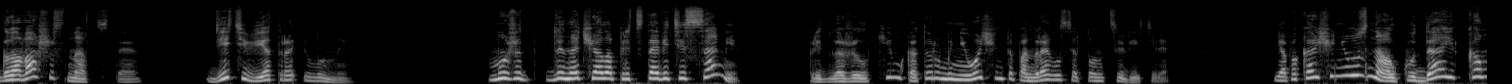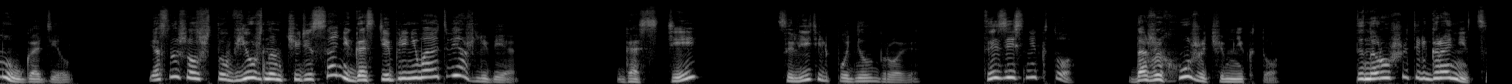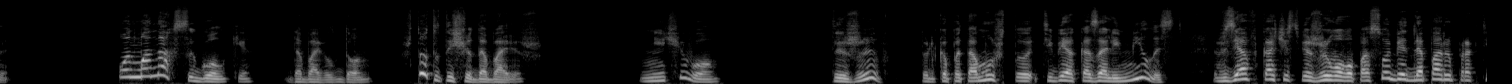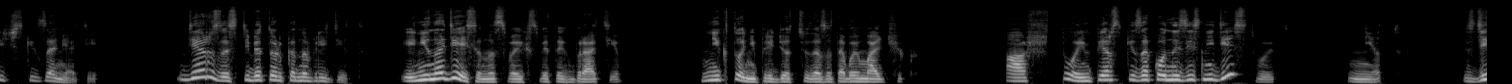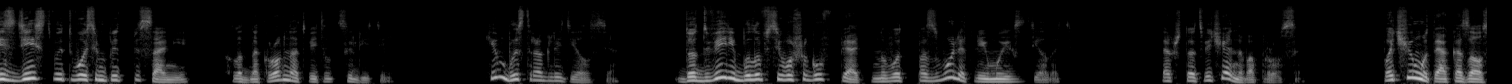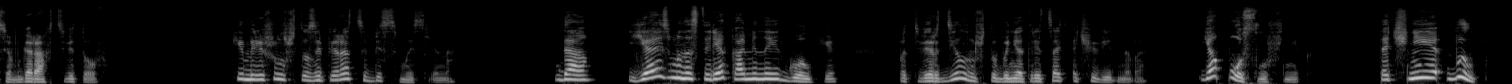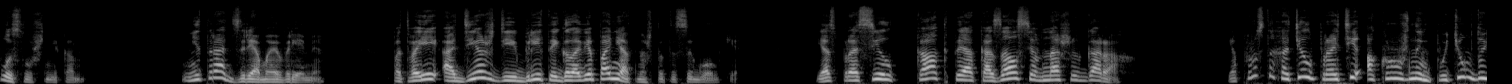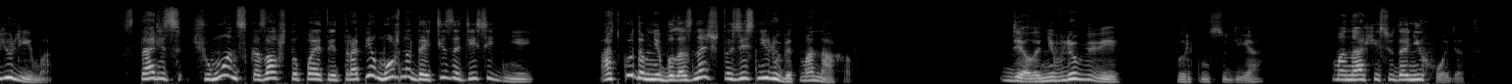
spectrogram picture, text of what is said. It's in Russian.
Глава шестнадцатая. Дети ветра и луны. «Может, для начала представитесь сами?» — предложил Ким, которому не очень-то понравился тон целителя. «Я пока еще не узнал, куда и кому угодил. Я слышал, что в Южном Чересане гостей принимают вежливее». «Гостей?» — целитель поднял брови. «Ты здесь никто, даже хуже, чем никто. Ты нарушитель границы». «Он монах с иголки», — добавил Дон. Что тут еще добавишь? Ничего. Ты жив только потому, что тебе оказали милость, взяв в качестве живого пособия для пары практических занятий. Дерзость тебе только навредит. И не надейся на своих святых братьев. Никто не придет сюда за тобой, мальчик. А что, имперские законы здесь не действуют? Нет. Здесь действует восемь предписаний, — хладнокровно ответил целитель. Ким быстро огляделся. До двери было всего шагов пять, но вот позволят ли ему их сделать? Так что отвечай на вопросы. Почему ты оказался в горах цветов? Ким решил, что запираться бессмысленно. — Да, я из монастыря Каменной Иголки, — подтвердил он, чтобы не отрицать очевидного. — Я послушник. Точнее, был послушником. Не трать зря мое время. По твоей одежде и бритой голове понятно, что ты с иголки. Я спросил, как ты оказался в наших горах. Я просто хотел пройти окружным путем до Юлима. Старец Чумон сказал, что по этой тропе можно дойти за десять дней. Откуда мне было знать, что здесь не любят монахов? — Дело не в любви, — фыркнул судья. — Монахи сюда не ходят,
